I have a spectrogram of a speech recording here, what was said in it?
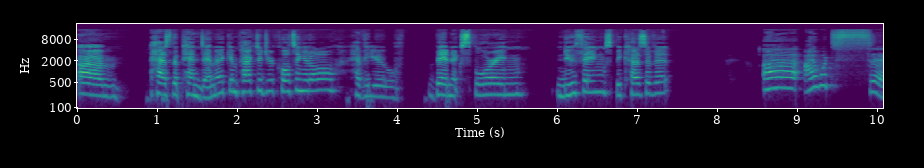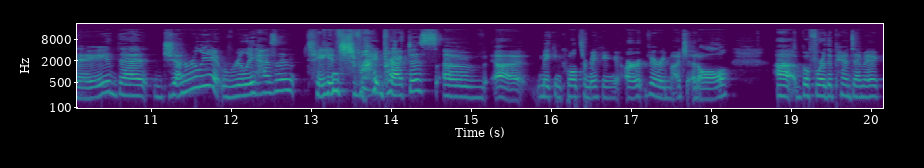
um, has the pandemic impacted your quilting at all? Have you been exploring new things because of it? Uh, I would say that generally it really hasn't changed my practice of uh, making quilts or making art very much at all. Uh, before the pandemic,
